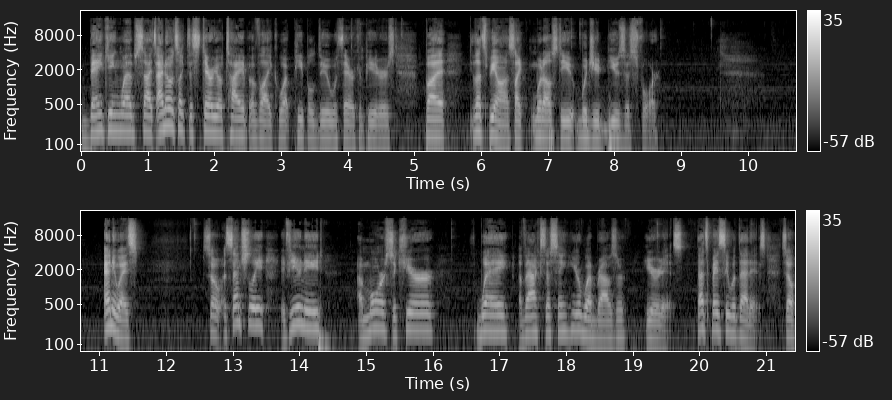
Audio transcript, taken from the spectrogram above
banking websites, I know it's like the stereotype of like what people do with their computers, but let's be honest, like what else do you would you use this for? Anyways, so essentially, if you need a more secure way of accessing your web browser, here it is. That's basically what that is. So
